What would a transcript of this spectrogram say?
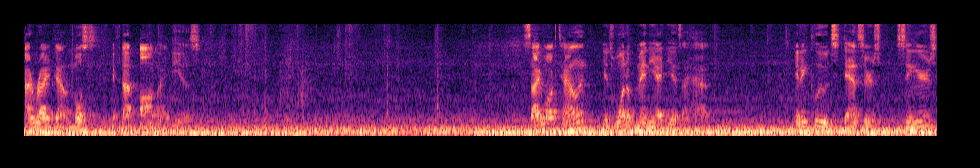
I write down most, if not all, my ideas. Sidewalk talent is one of many ideas I have. It includes dancers, singers,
